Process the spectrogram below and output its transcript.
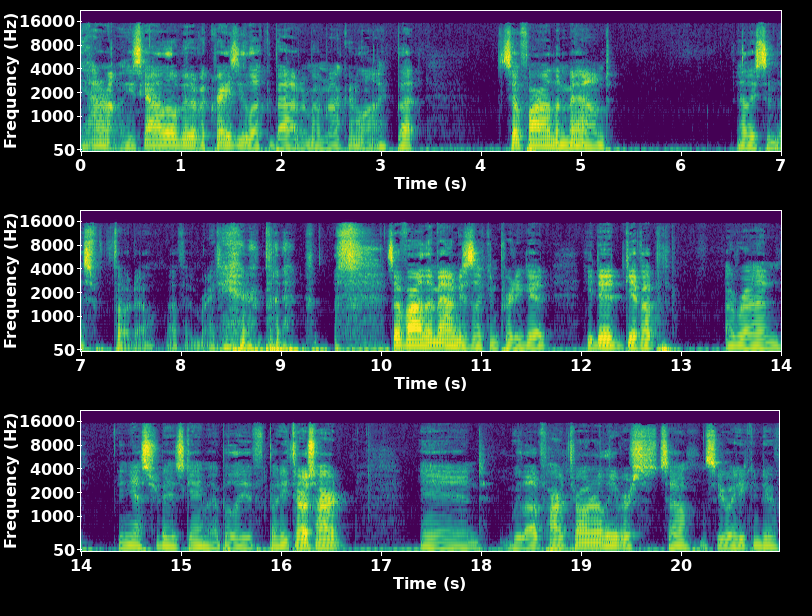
I don't know, he's got a little bit of a crazy look about him. I'm not gonna lie, but so far on the mound, at least in this photo of him right here, so far on the mound, he's looking pretty good. He did give up a run in yesterday's game, I believe, but he throws hard, and we love hard throwing relievers. So we'll see what he can do.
